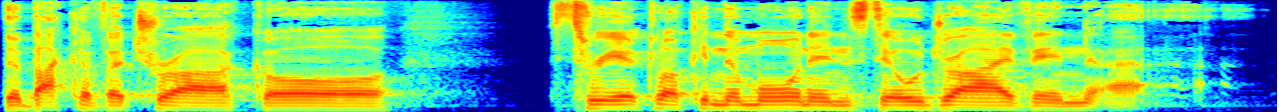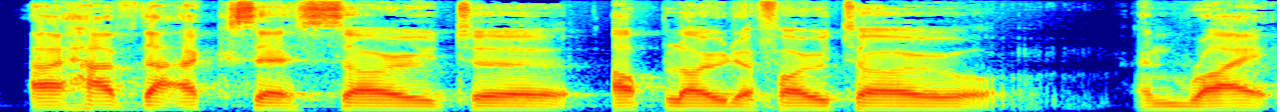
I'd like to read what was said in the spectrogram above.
the back of a truck or three o'clock in the morning still driving. I have that access so to upload a photo and write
